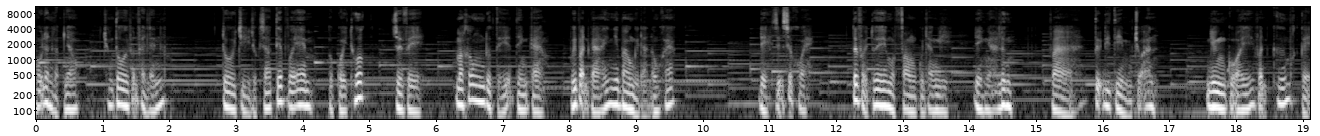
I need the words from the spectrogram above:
Mỗi lần gặp nhau, chúng tôi vẫn phải lén lút. Tôi chỉ được giao tiếp với em ở quầy thuốc rồi về mà không được thể hiện tình cảm với bạn gái như bao người đàn ông khác. Để giữ sức khỏe, tôi phải thuê một phòng của nhà nghỉ để ngả lưng và tự đi tìm chỗ ăn. Nhưng cô ấy vẫn cứ mặc kệ.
